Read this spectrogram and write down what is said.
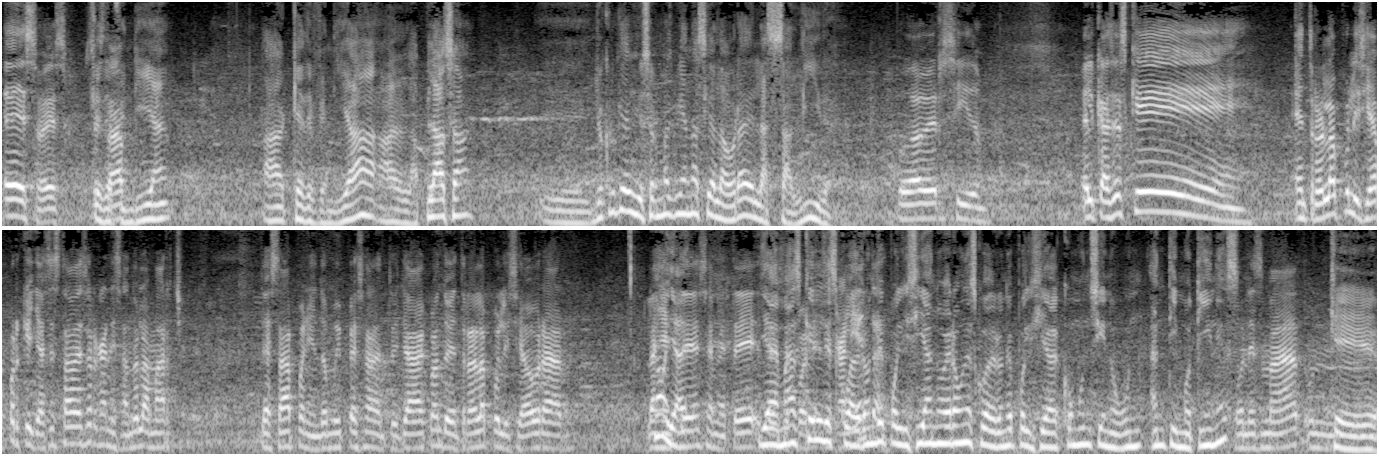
Eso, eso. Se que estaba- defendía a, que defendía a la plaza. Eh, yo creo que debió ser más bien hacia la hora de la salida. Pudo haber sido. El caso es que entró la policía porque ya se estaba desorganizando la marcha. Ya estaba poniendo muy pesada. Entonces ya cuando entra la policía a orar, la No, gente ya- se mete. Y se- además se que el escuadrón de policía no era un escuadrón de policía común, sino un antimotines, Un SMAT, un... que,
